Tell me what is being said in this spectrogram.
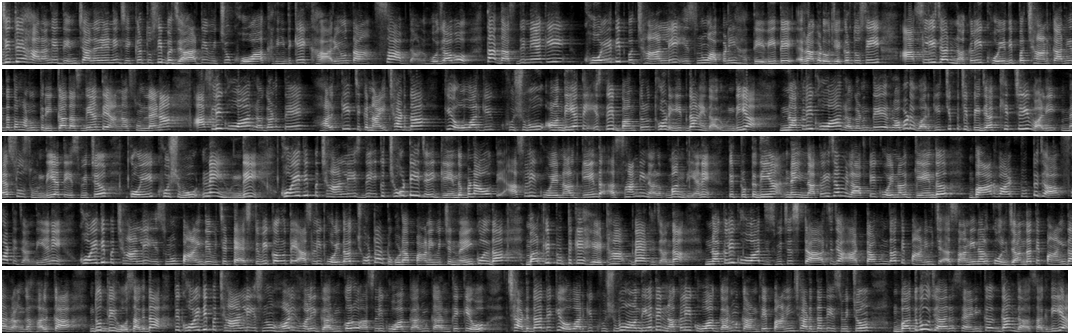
ਹਾਂਜੀ ਤਿਉਹਾਰਾਂ ਦੇ ਦਿਨ ਚੱਲ ਰਹੇ ਨੇ। ਜੇਕਰ ਤੁਸੀਂ ਬਾਜ਼ਾਰ ਦੇ ਵਿੱਚੋਂ ਖੋਆ ਖਰੀਦ ਕੇ ਖਾ ਰਹੇ ਹੋ ਤਾਂ ਸਾਵਧਾਨ ਹੋ ਜਾਵੋ। ਤਾਂ ਦੱਸ ਦਿੰਨੇ ਆ ਕਿ ਖੋਏ ਦੀ ਪਛਾਣ ਲਈ ਇਸ ਨੂੰ ਆਪਣੀ ਹਥੇਲੀ ਤੇ ਰਗੜੋ ਜੇਕਰ ਤੁਸੀਂ ਅਸਲੀ ਜਾਂ ਨਕਲੀ ਖੋਏ ਦੀ ਪਛਾਣ ਕਰਨੀ ਹੈ ਤਾਂ ਤੁਹਾਨੂੰ ਤਰੀਕਾ ਦੱਸਦੇ ਹਾਂ। ਧਿਆਨ ਨਾਲ ਸੁਣ ਲੈਣਾ। ਅਸਲੀ ਖੋਆ ਰਗੜ ਤੇ ਹਲਕੀ ਚਿਕਨਾਈ ਛੱਡਦਾ। ਘਿਓ ਵਰਗੀ ਖੁਸ਼ਬੂ ਆਉਂਦੀ ਹੈ ਤੇ ਇਸ ਦੀ ਬਣਤਰ ਥੋੜੀ ਦਾਣੇਦਾਰ ਹੁੰਦੀ ਆ। ਨਕਲੀ ਖੋਆ ਰਗੜਨ ਤੇ ਰਬੜ ਵਰਗੀ ਚਿਪਚਿਪੀ ਜਾਂ ਖਿੱਚੀ ਵਾਲੀ ਮਹਿਸੂਸ ਹੁੰਦੀ ਹੈ ਤੇ ਇਸ ਵਿੱਚ ਕੋਈ ਖੁਸ਼ਬੂ ਨਹੀਂ ਹੁੰਦੀ। ਖੋਏ ਦੀ ਪਛਾਣ ਲਈ ਇਸ ਦੀ ਇੱਕ ਛੋਟੀ ਜਿਹੀ ਗੇਂਦ ਬਣਾਓ ਤੇ ਅਸਲੀ ਖੋਏ ਨਾਲ ਗੇਂਦ ਆਸਾਨੀ ਨਾਲ ਬਣਦੀਆਂ ਨੇ ਤੇ ਟੁੱਟਦੀਆਂ ਨਹੀਂ। ਨਕਲੀ ਜਾਂ ਮਿਲਾਵਟੀ ਖੋਏ ਨਾਲ ਗੇਂਦ ਬਾਰ-ਬਾਰ ਟੁੱਟ ਜਾ, ਫਟ ਜਾਂਦੀਆਂ ਨੇ। ਖੋਏ ਦੀ ਪਛਾਣ ਲਈ ਇਸ ਨੂੰ ਪਾਣੀ ਦੇ ਵਿੱਚ ਟੈਸਟ ਵੀ ਕਰੋ ਤੇ ਅਸਲੀ ਖੋਏ ਦਾ ਛੋਟਾ ਟੁਕੜਾ ਪਾਣੀ ਵਿੱਚ ਨਹੀਂ ਘੁਲਦਾ, ਬਲਕਿ ਟੁੱਟ ਕੇ ਹੇਠਾਂ ਬੈਠ ਜਾਂਦਾ। ਨਕਲੀ ਖੋਆ ਜਿਸ ਵਿੱਚ ਸਟਾਰਚ ਜਾਂ ਆਟਾ ਹੁੰਦਾ ਤੇ ਪਾਣੀ ਵਿੱਚ ਆਸਾਨੀ ਨਾਲ ਘੁਲ ਜਾਂਦਾ ਤੇ ਪਾਣੀ ਦਾ ਰੰਗ ਹਲਕਾ ਦੁੱਧੀ ਹੋ ਸਕਦਾ। ਤੇ ਖੋਏ ਦੀ ਪਛਾਣ ਲਈ ਇਸ ਨੂੰ ਹੌਲੀ-ਹੌਲੀ ਗਰਮ ਕਰੋ। ਅਸਲੀ ਖੋਆ ਗਰਮ ਕਰਨ ਤੇ ਘਿਓ ਛੱਡਦਾ ਤੇ ਘਿਓ ਵਰਗੀ ਖੁਸ਼ਬੂ ਆਉਂਦੀ ਹੈ ਤੇ ਨਕਲੀ ਖੋਆ ਗਰਮ ਕਰਨ ਤੇ ਪਾਣੀ ਛੱਡਦਾ ਤੇ ਇਸ ਵਿੱਚੋਂ ਬਦਬੂ ਜਾਂ ਰਸਾਇਣਿਕ ਗੰਧ ਆ ਸਕਦੀ ਹੈ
